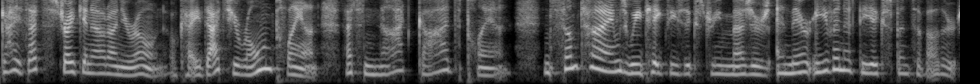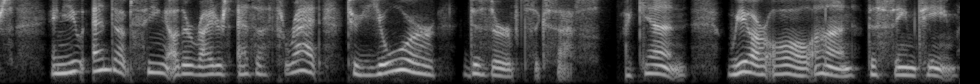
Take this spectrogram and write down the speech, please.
Guys, that's striking out on your own, okay? That's your own plan. That's not God's plan. And sometimes we take these extreme measures and they're even at the expense of others. And you end up seeing other writers as a threat to your deserved success. Again, we are all on the same team.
